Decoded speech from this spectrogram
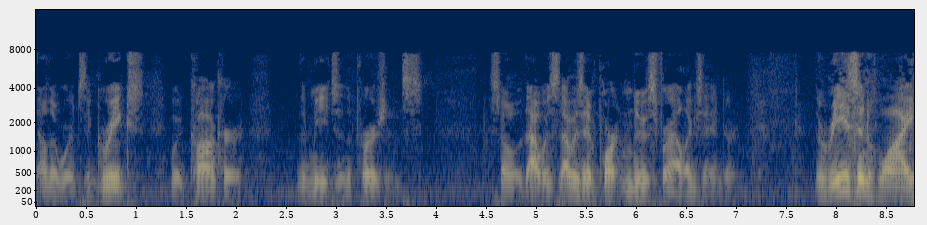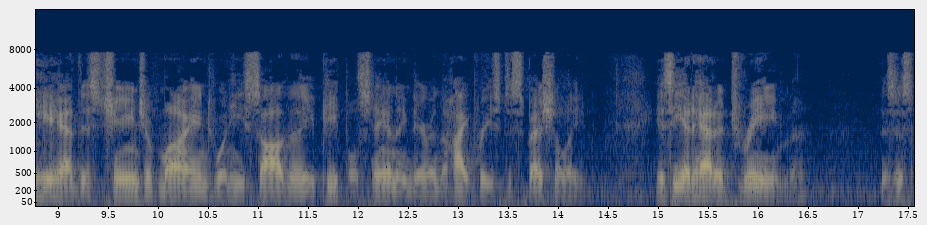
In other words, the Greeks would conquer the Medes and the Persians. So that was that was important news for Alexander. The reason why he had this change of mind when he saw the people standing there, and the high priest especially, is he had had a dream. This is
